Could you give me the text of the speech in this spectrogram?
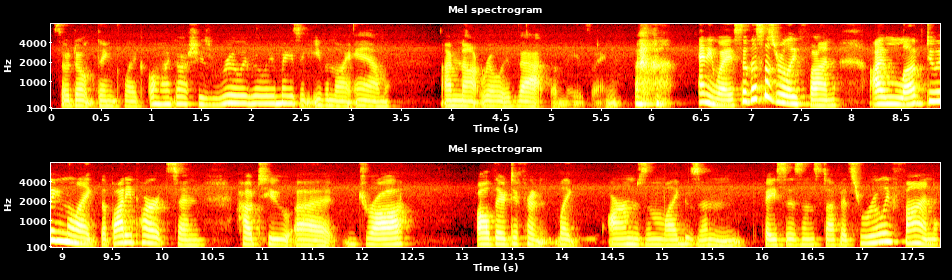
so don't think like, oh my gosh, she's really, really amazing, even though I am. I'm not really that amazing. anyway, so this is really fun. I love doing the, like the body parts and how to uh, draw all their different like arms and legs and faces and stuff. It's really fun.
